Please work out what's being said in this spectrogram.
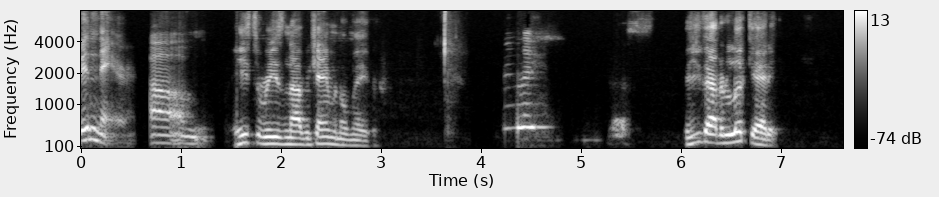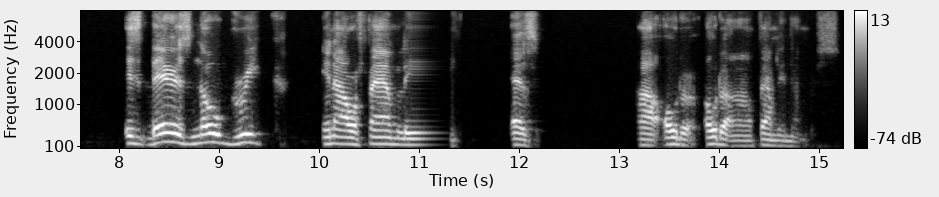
been there. Um, He's the reason I became an Omega. really? Yes. Because you got to look at it. Is there is no Greek in our family as our older older um, family members.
